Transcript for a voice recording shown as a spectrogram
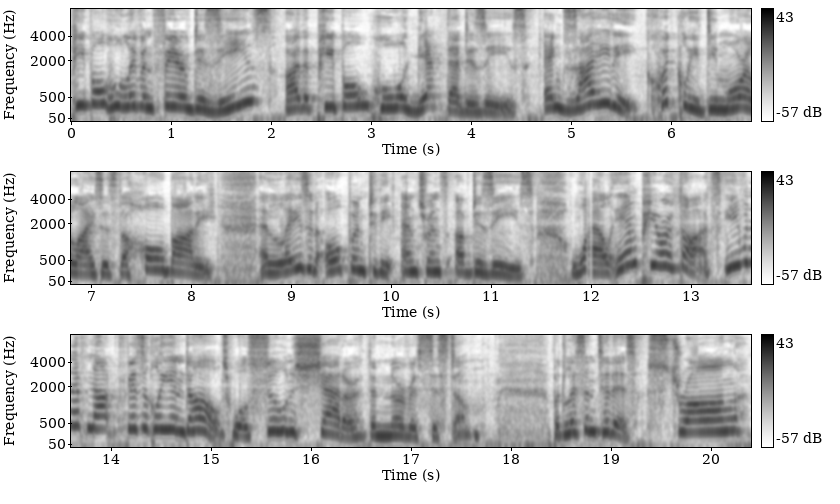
People who live in fear of disease are the people who will get that disease. Anxiety quickly demoralizes the whole body and lays it open to the entrance of disease, while impure thoughts, even if not physically indulged, will soon shatter the nervous system. But listen to this strong,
